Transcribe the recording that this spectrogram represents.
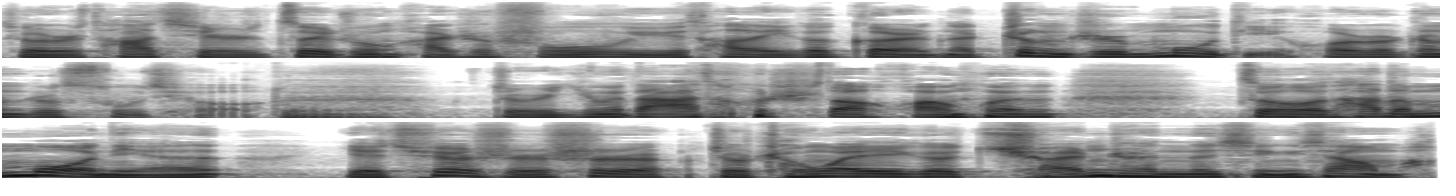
就是他其实最终还是服务于他的一个个人的政治目的或者说政治诉求。对，就是因为大家都知道桓温最后他的末年也确实是就成为一个权臣的形象嘛，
